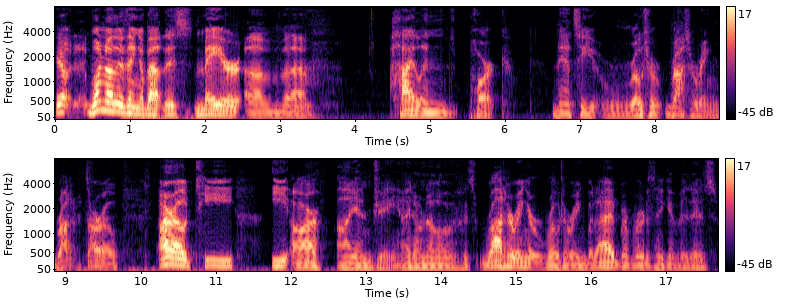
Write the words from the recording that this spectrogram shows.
You know, one other thing about this mayor of uh, Highland Park Nancy Roter, Rotering. Rotter. It's R O R O T E R I N G. I don't know if it's Rottering or Rotering, but I'd prefer to think of it as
